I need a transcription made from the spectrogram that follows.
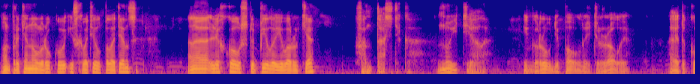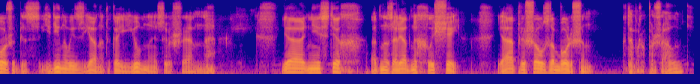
Он протянул руку и схватил полотенце. Она легко уступила его руке. «Фантастика! Ну и тело!» И груди полные, тяжелые. А эта кожа без единого изъяна, такая юная, совершенная. Я не из тех однозарядных хлыщей. Я пришел за большим. Добро пожаловать.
